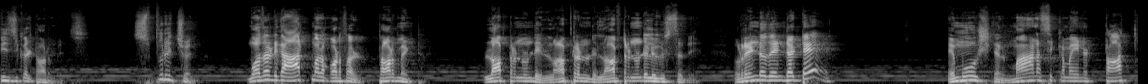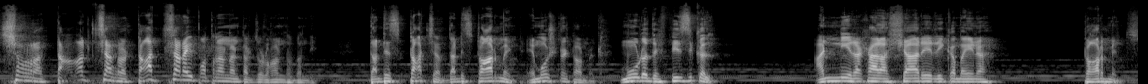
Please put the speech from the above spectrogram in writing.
physical torments spiritual మొదటిగా ఆత్మల కొడతాడు టార్మెంట్ లాప్టర్ నుండి లాప్టర్ నుండి లాప్టర్ నుండి లెగుస్తుంది. రెండోది ఏంటంటే ఎమోషనల్ మానసికమైన టార్చర్ టార్చర్ టార్చర్ అయిపోతున్నాను అంటారు చూడ కొంతమంది. That is torture that is torment emotional torment మూడోది ఫిజికల్ అన్ని రకాల శారీరకమైన టార్మెంట్స్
